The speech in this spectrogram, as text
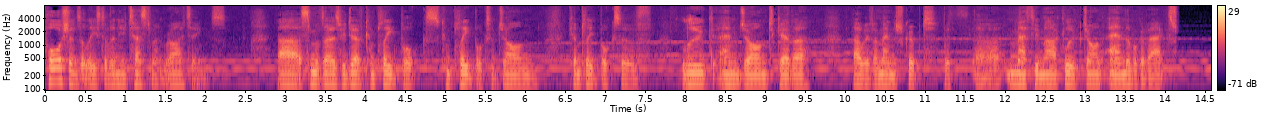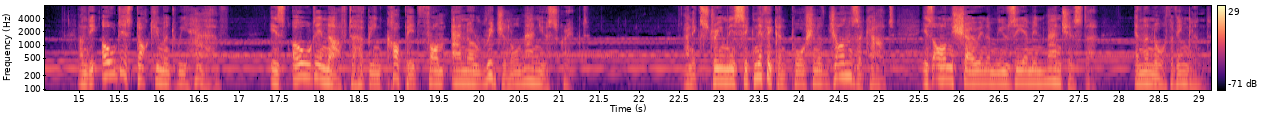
portions at least of the New Testament writings. Uh, some of those we do have complete books, complete books of John, complete books of Luke and John together. Uh, we have a manuscript with uh, Matthew, Mark, Luke, John, and the book of Acts. And the oldest document we have is old enough to have been copied from an original manuscript. An extremely significant portion of John's account is on show in a museum in Manchester, in the north of England.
